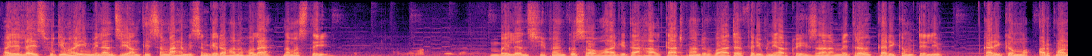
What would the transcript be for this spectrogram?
अहिलेलाई छुट्यौँ है मिलनजी अन्त्यसम्म हामीसँगै रहनुहोला। नमस्ते। मिलन छिपाङको सहभागिता हाल काठमाडौँबाट फेरि पनि अर्को एकजना मित्र कार्यक्रम टेलि कार्यक्रम अर्पण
